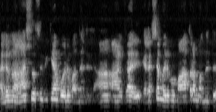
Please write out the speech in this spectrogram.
അല്ലെങ്കിൽ ആശ്വസിപ്പിക്കാൻ പോലും വന്നിട്ടില്ല. ആ ആൾക്കാർ ഇലക്ഷൻ വരുമ്പോൾ മാത്രം വന്നിട്ട്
